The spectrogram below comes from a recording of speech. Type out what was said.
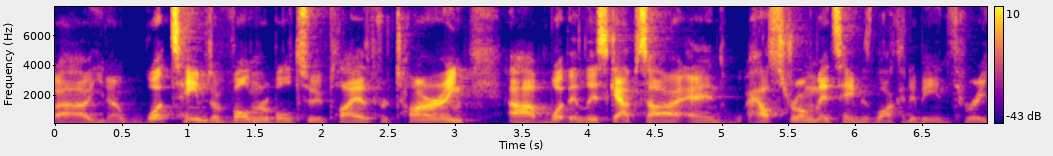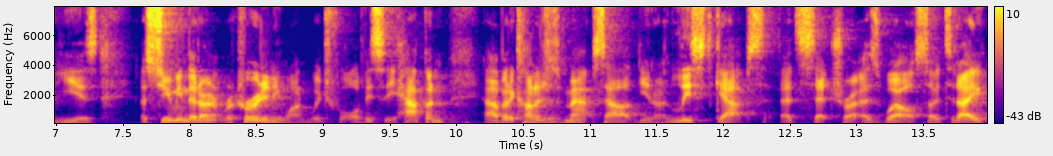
uh, you know, what teams are vulnerable to players retiring, um, what their list gaps are, and how strong their team is likely to be in three years, assuming they don't recruit anyone, which will obviously happen. Uh, but it kind of just maps out, you know, list gaps, etc. as well. So today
